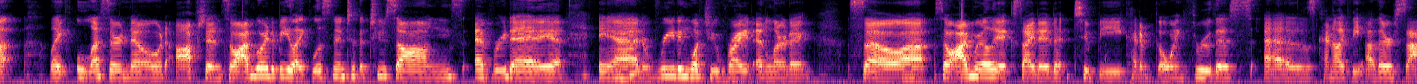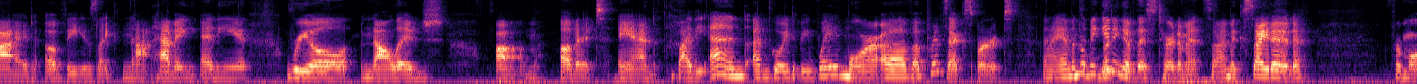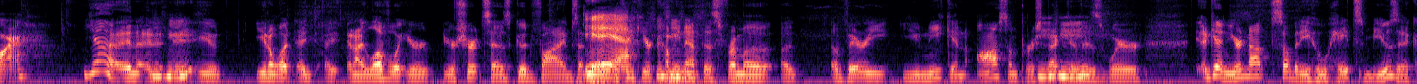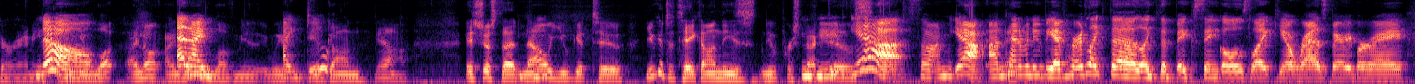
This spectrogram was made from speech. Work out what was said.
like lesser known options. So I'm going to be like listening to the two songs every day and reading what you write and learning. So uh, so I'm really excited to be kind of going through this as kind of like the other side of these like not having any real knowledge um, of it. And by the end, I'm going to be way more of a Prince expert than I am at the but- beginning of this tournament. So I'm excited for more. yeah, and, and Mm-hmm. you you know what, I, I, and I love what your your shirt says. Good vibes. I mean, Yeah. I think you're coming at this from a, a a very unique and awesome perspective. Mm-hmm. Is where. Again, you're not somebody who hates music or anything. No. you lo- I know. I know I- you love music. We've, I do. Mm-hmm. We've gone, yeah. It's just that now you get to you get to take on these new perspectives. Yeah, so I'm yeah, I'm kind of a newbie. I've heard like the like the big singles like, you know, Raspberry Beret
